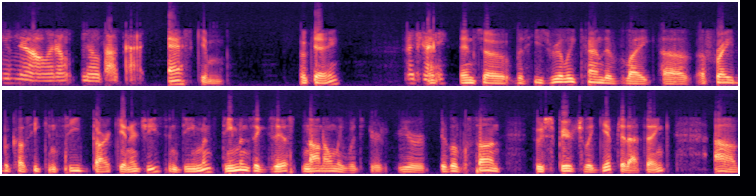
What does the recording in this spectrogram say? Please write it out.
No, I don't know about that. Ask him. Okay. Okay. And so, but he's really kind of like uh, afraid because he can see dark energies and demons. Demons exist not only with your your, your little son, who's spiritually gifted, I think, uh,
